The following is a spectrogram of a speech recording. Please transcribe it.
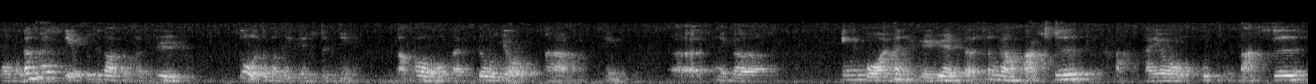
我们刚开始也不知道怎么去做这么一件事情，然后我们就有啊请呃那个英国汉学院的圣亮法师，还有吴景法师，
